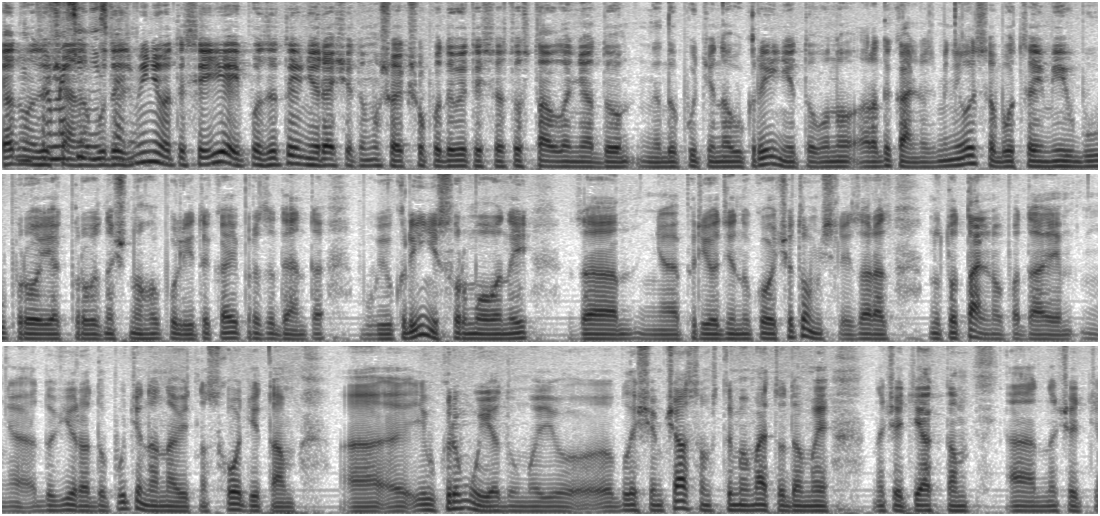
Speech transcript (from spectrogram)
Я думаю, звичайно, буде сфері? змінюватися. Є і позитивні речі, тому що якщо подивитися то ставлення до, до Путіна в Україні, то воно радикально змінилося, бо цей міф був про як про визначного політика і президента був і в Україні сформований за е, період Януковича, в тому числі зараз ну тотально падає е, довіра до Путіна навіть на сході там е, і в Криму. Я думаю, ближчим часом з тими методами, значить, як там значить,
